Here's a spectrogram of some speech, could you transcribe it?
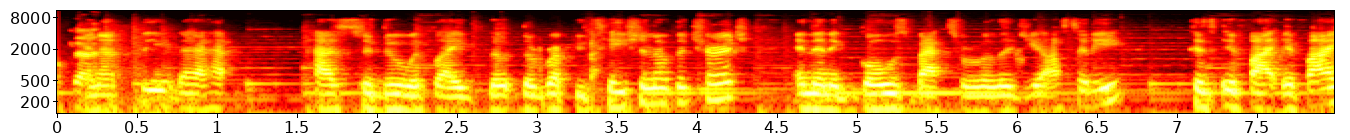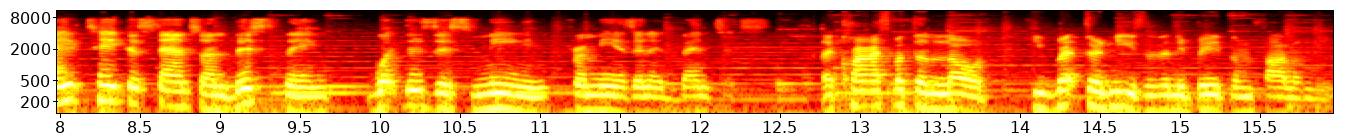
Okay. And I think that ha- has to do with like the, the reputation of the church and then it goes back to religiosity. Because if I if I take a stance on this thing, what does this mean for me as an Adventist? Like Christ but the lord He wet their knees and then he bade them follow me.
